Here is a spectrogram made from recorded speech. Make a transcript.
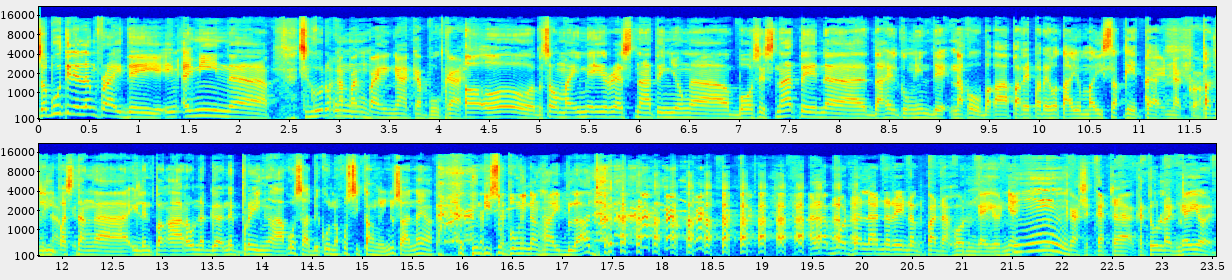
so, buti na lang Friday. I I mean, ah, siguro kung... Makapagpahinga ka bukas. Oo. So, may, may rest natin yung ah, boses natin ah, dahil kung hindi, nako, baka pare-pareho tayong may sakit. Ay, nako, Paglipas sinabi ng ah, ilan pang araw, nag, nag-pray nga ako. Sabi ko, nako, si Tangin nyo, sana hindi sumpungin ng high blood. Alam mo, dala na rin ang panahon ngayon yan. Mm. Kas, kata- katulad ngayon,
